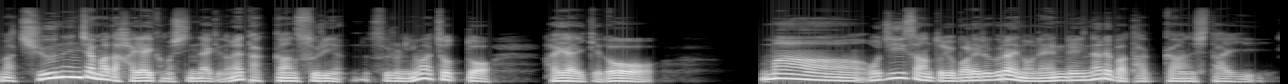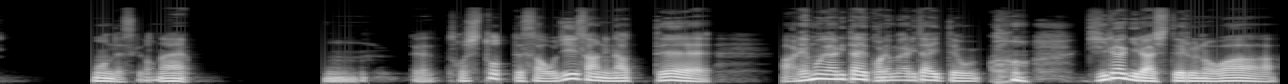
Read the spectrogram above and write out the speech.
まあ中年じゃまだ早いかもしれないけどね、達観するするにはちょっと早いけど、まあ、おじいさんと呼ばれるぐらいの年齢になれば達観したいもんですけどね。うん。で、年取ってさ、おじいさんになって、あれもやりたい、これもやりたいって、こう、ギラギラしてるのは、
